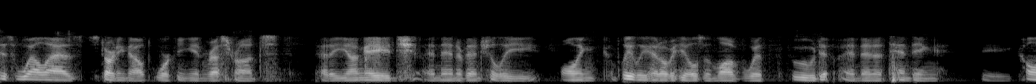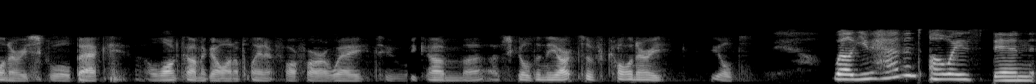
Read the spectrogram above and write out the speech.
as well as starting out working in restaurants at a young age and then eventually falling completely head over heels in love with food and then attending a culinary school back a long time ago on a planet far, far away to become uh, skilled in the arts of culinary fields. Well, you haven't always been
